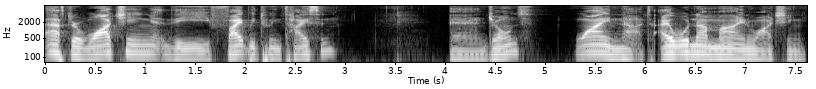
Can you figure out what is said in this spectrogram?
after watching the fight between Tyson and Jones, why not? I would not mind watching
